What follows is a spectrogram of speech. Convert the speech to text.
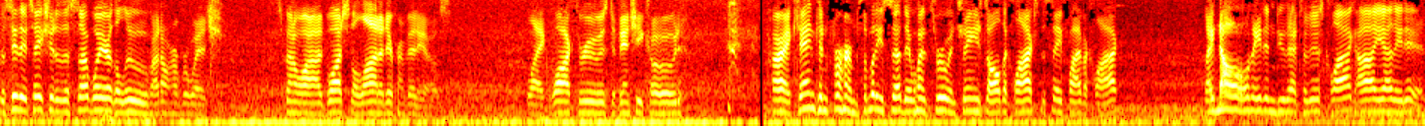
This either takes you to the subway or the Louvre. I don't remember which. It's been a while. I've watched a lot of different videos, like walkthroughs, Da Vinci Code. all right, Ken confirmed. Somebody said they went through and changed all the clocks to say five o'clock. Like, no, they didn't do that to this clock. Ah, yeah, they did.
